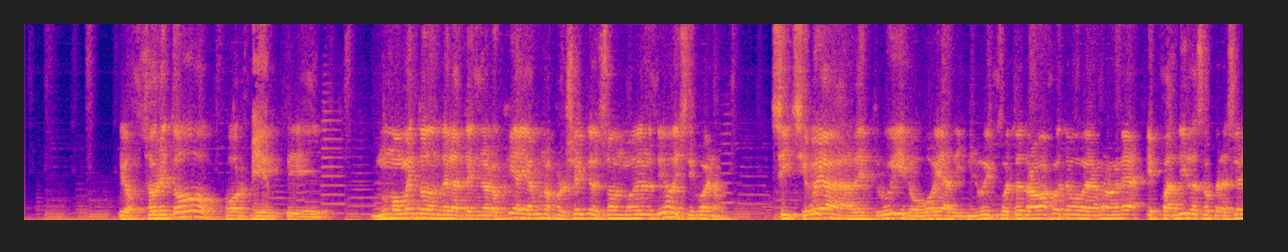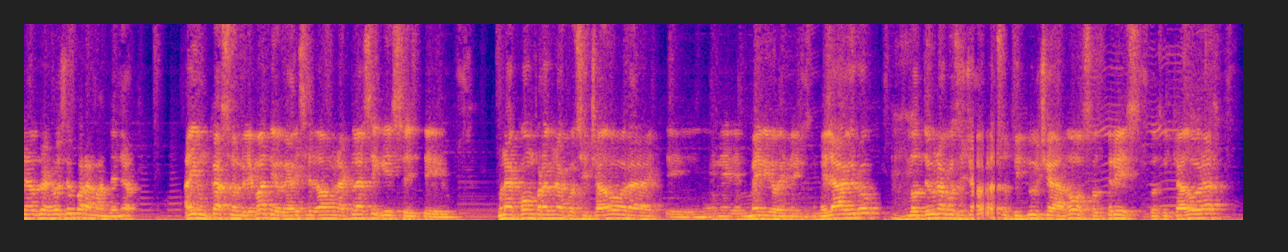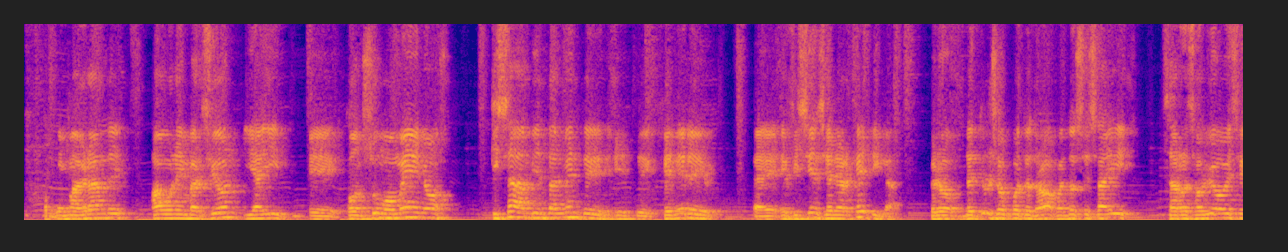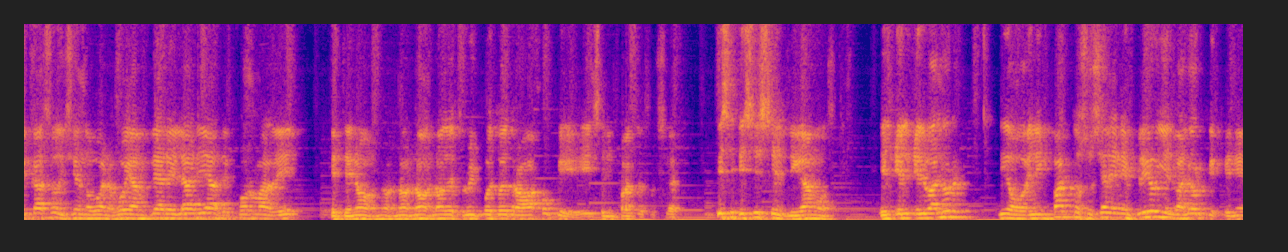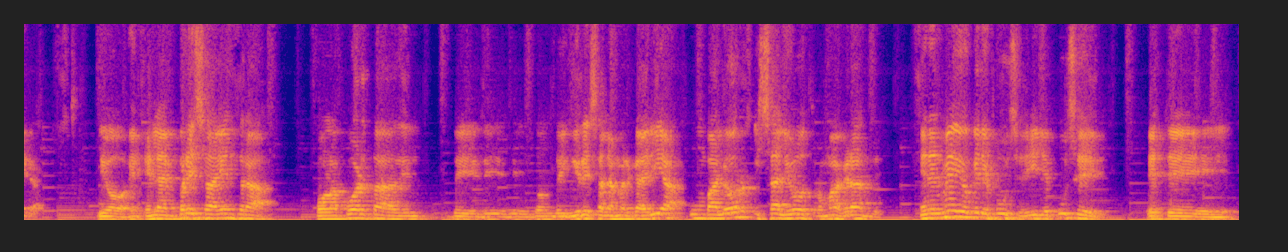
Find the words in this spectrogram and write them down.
Digo, sobre todo porque este, en un momento donde la tecnología y algunos proyectos que son modelos de hoy, decir, bueno, si, si voy a destruir o voy a disminuir puesto de trabajo, tengo que de alguna manera expandir las operaciones de otro negocio para mantener. Hay un caso emblemático que a veces le damos una clase que es este, una compra de una cosechadora este, en el medio, en el, agro, donde una cosechadora sustituye a dos o tres cosechadoras, porque es más grande, hago una inversión y ahí eh, consumo menos, quizá ambientalmente este, genere eh, eficiencia energética, pero destruye el puesto de trabajo. Entonces ahí se resolvió ese caso diciendo, bueno, voy a ampliar el área de forma de este, no, no, no, no, no destruir puestos de trabajo, que es el impacto social. Ese, ese es el, digamos, el, el, valor, digo, el impacto social en empleo y el valor que genera. Digo, en, en la empresa entra por la puerta de, de, de, donde ingresa la mercadería un valor y sale otro más grande. En el medio que le puse, y le puse este,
